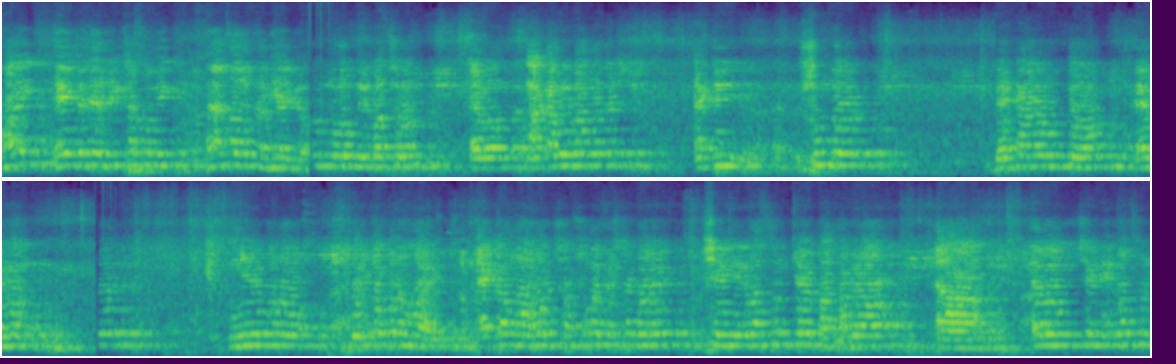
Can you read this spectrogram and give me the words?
হয় এই দেশের রিক্সা শ্রমিক ভ্যান চালকরা ভিআইপি মূলক নির্বাচন এবং আগামী বাংলাদেশ একটি সুন্দর বেকারমুক্ত এবং নিয়ে কোনো পরিকল্পনা হয়, একটা মহল সবসময় চেষ্টা করে সেই নির্বাচনকে বাধা দেওয়া এবং সেই নির্বাচন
